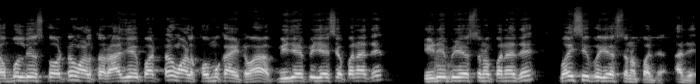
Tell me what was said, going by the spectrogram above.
డబ్బులు తీసుకోవటం వాళ్ళతో రాజీ పడటం వాళ్ళ కొమ్ము కాయటం బీజేపీ చేసే పని అదే? టీడీపీ చేస్తున్న పని అదే? వైసీపీ చేస్తున్న పని అదే?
